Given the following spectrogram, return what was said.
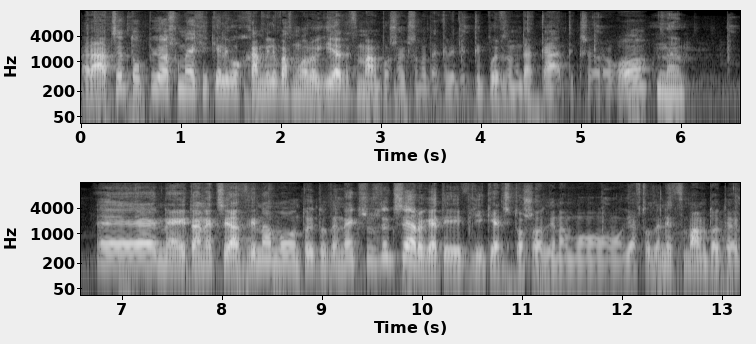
Ratchet, το οποίο ας πούμε έχει και λίγο χαμηλή βαθμολογία, δεν θυμάμαι πόσο έχει στο Metacritic, τύπου 70 κάτι ξέρω εγώ. Ναι. Ε, ναι, ήταν έτσι αδύναμο το Into the Nexus. Δεν ξέρω γιατί βγήκε έτσι τόσο αδύναμο γι' αυτό. Δεν θυμάμαι τότε.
